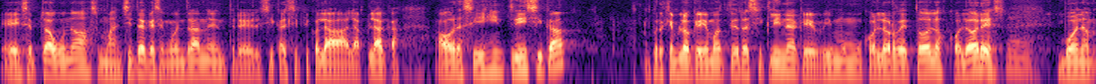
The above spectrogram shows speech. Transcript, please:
excepto algunas manchitas que se encuentran entre si calcificó la, placa. Ahora, si es intrínseca, por ejemplo, que vimos tetraciclina, que vimos un color de todos los colores, bueno,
